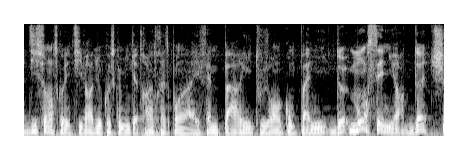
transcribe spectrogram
Dissonance Cognitive Radio Cause Commune 93.1 FM Paris, toujours en compagnie de Monseigneur Dutch.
